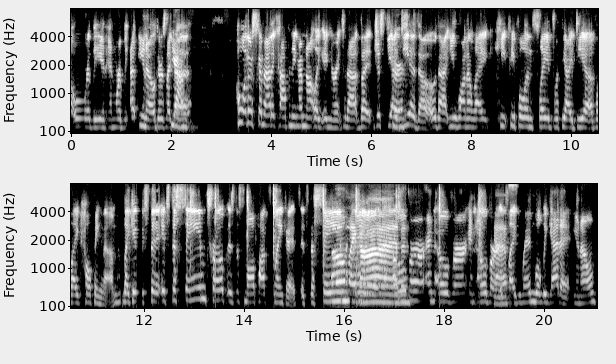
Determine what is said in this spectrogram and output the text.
outwardly and inwardly. Uh, you know, there's like yeah. a whole other schematic happening. I'm not like ignorant to that, but just the sure. idea though that you want to like keep people enslaved with the idea of like helping them. Like it's the it's the same trope as the smallpox blankets. It's the same oh my god over and over and over. Yes. It's like when will we get it, you know?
